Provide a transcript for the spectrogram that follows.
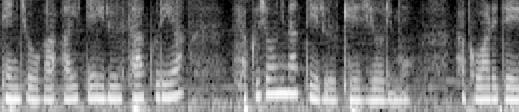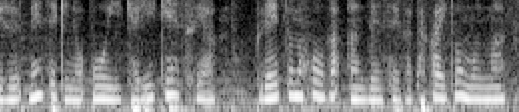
天井が開いているサークルや削状になっているケージよりも運ばれている面積の多いキャリーケースやプレートの方が安全性が高いと思います。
